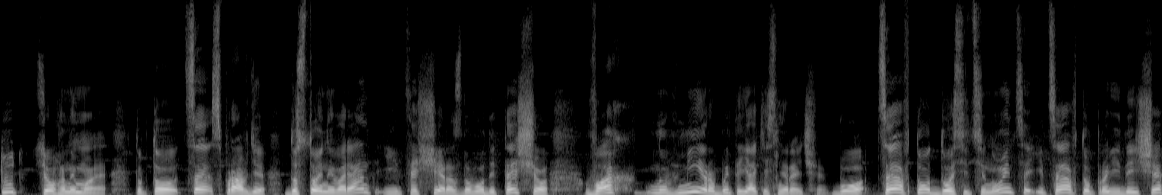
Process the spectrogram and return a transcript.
Тут цього немає. Тобто, це справді достойний варіант, і це ще раз доводить те, що ВАГ ну, вміє робити якісні речі. Бо це авто досі цінується, і це авто проїде іще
